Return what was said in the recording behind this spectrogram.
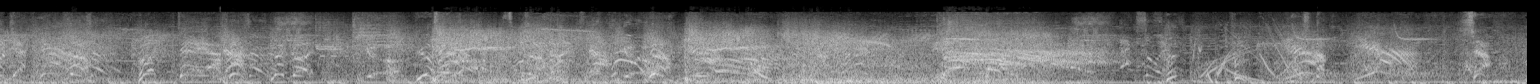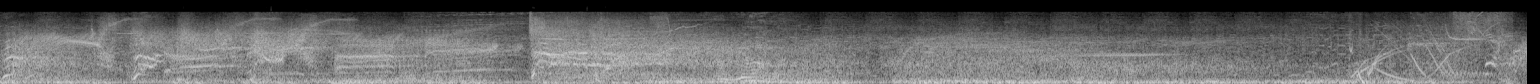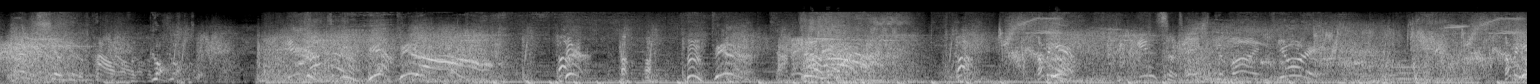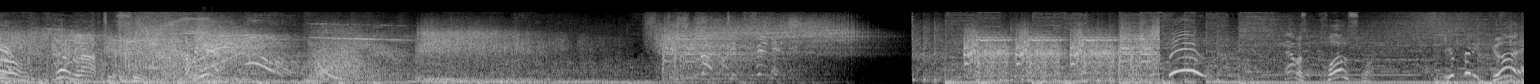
Good! Excellent! Divine fury! Come here! Don't laugh too soon! Come here! Destructive finish! Woo! That was a close one. You're pretty good.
